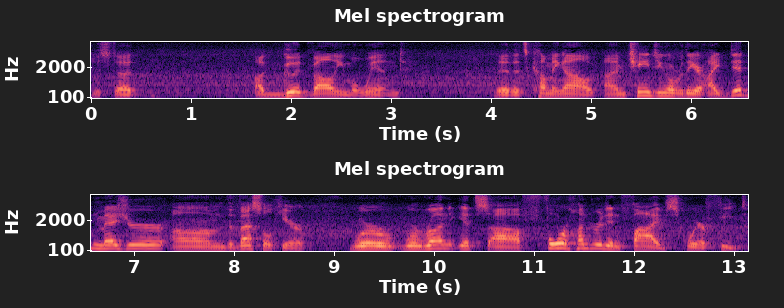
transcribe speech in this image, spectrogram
just a, a good volume of wind that's coming out. I'm changing over the air. I did measure um, the vessel here. We're, we're run, it's uh, 405 square feet.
